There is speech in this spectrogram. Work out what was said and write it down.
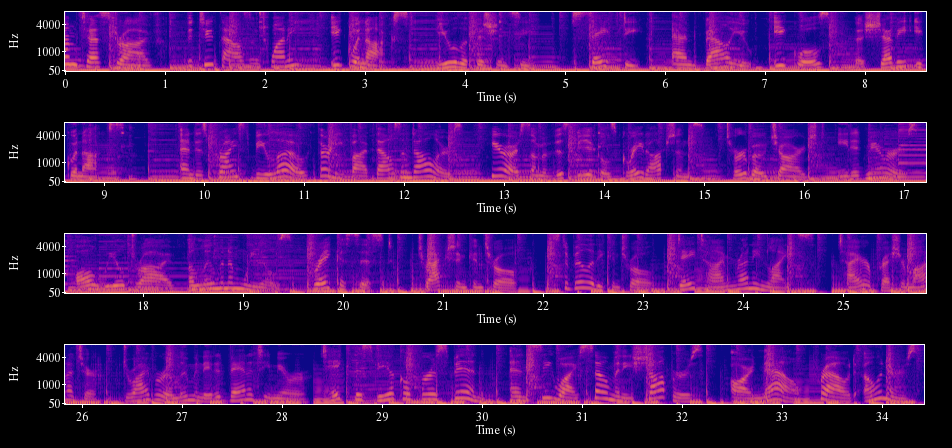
Come test drive the 2020 Equinox. Fuel efficiency, safety, and value equals the Chevy Equinox and is priced below $35,000. Here are some of this vehicle's great options. Turbocharged, heated mirrors, all-wheel drive, aluminum wheels, brake assist, traction control, stability control, daytime running lights, tire pressure monitor, driver illuminated vanity mirror. Take this vehicle for a spin and see why so many shoppers are now proud owners.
